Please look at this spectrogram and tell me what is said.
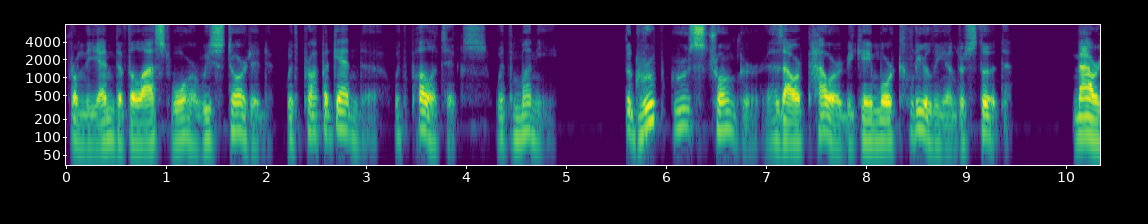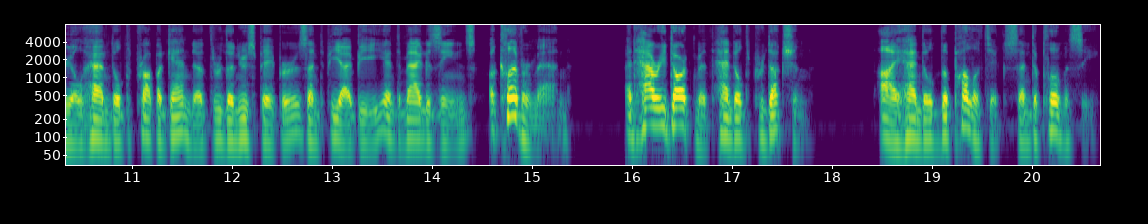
From the end of the last war, we started with propaganda, with politics, with money. The group grew stronger as our power became more clearly understood. Mariel handled propaganda through the newspapers and PIB and magazines, a clever man. And Harry Dartmouth handled production, I handled the politics and diplomacy.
